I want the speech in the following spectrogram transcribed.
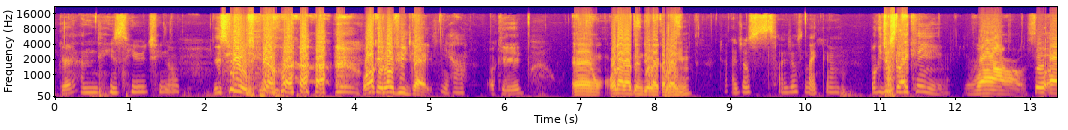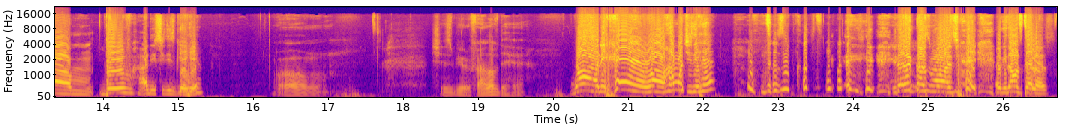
Okay, and he's huge. You know. he's huge. well, okay, love huge guys. Yeah. Okay. And what other thing do you like about him? I just, I just like him. Okay, just like him. Wow. So, um, Dave, how do you see this guy here? Um, she's beautiful. I love the hair. Wow, the hair. Wow, how much is the hair? it doesn't cost much. it doesn't cost much. okay, don't tell us.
